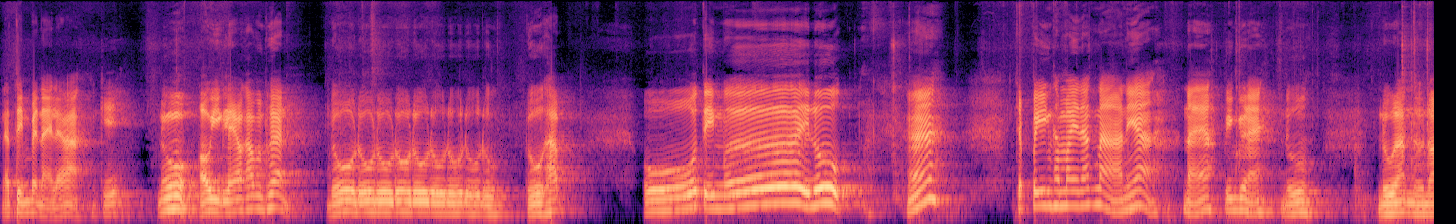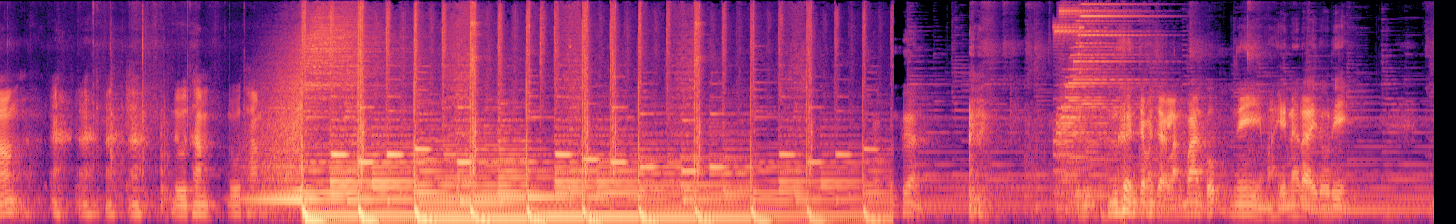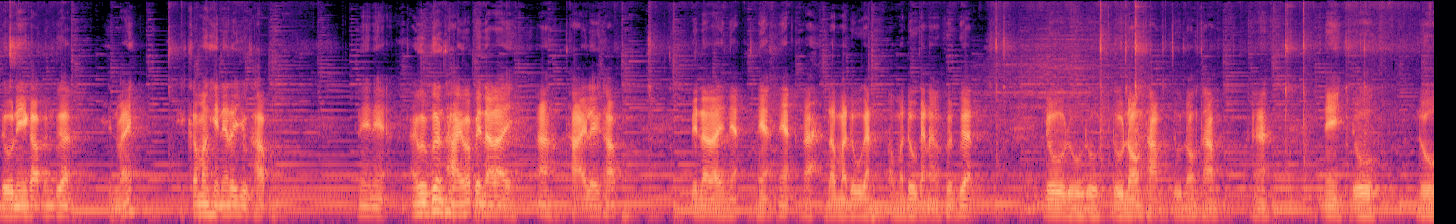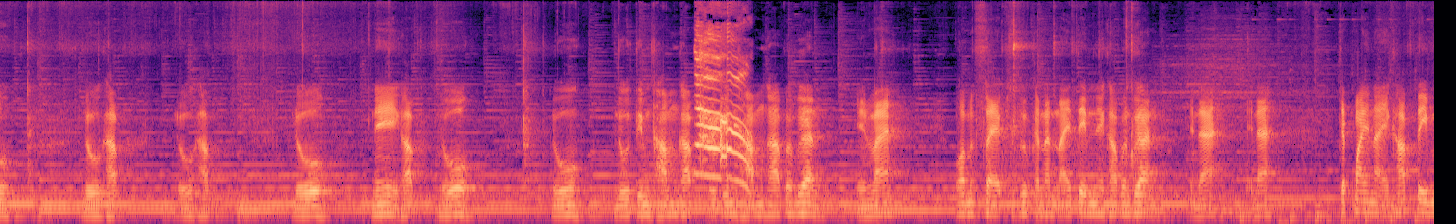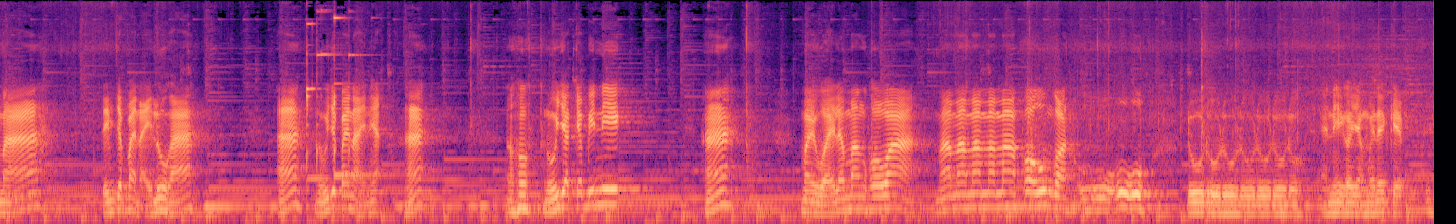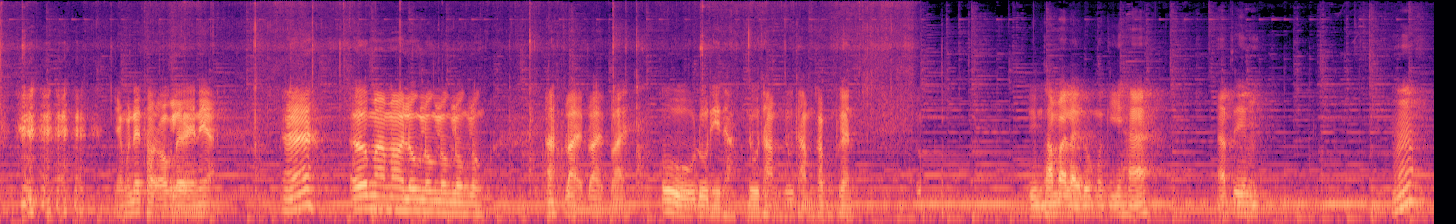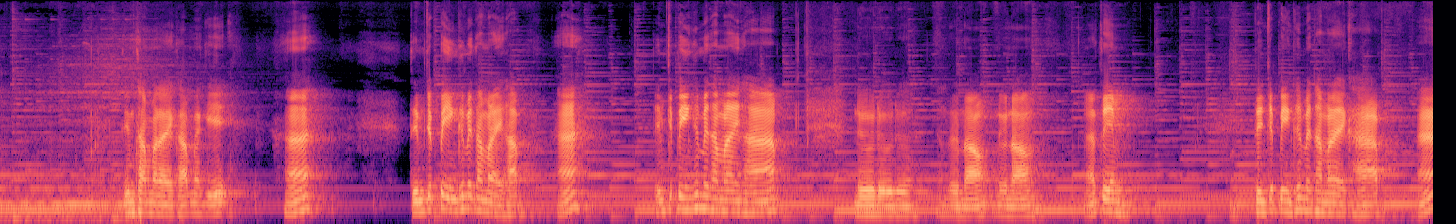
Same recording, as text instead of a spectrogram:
แล้วติ้มไปไหนแล้วอะเมื่อกี้นูเอาอีกแล้วครับเพื่อนๆดูดูดูดูดูดูดูดูดูดูครับ โอ้ติมเอ้ยลูกฮะจะปิงทำไมนักหนาเนี่ย ไหนอะปิงอยู่ไหน ดู ดูครับดูน้องอะอะอะอะดูทำดูทำครับเพื่อนๆเดินจะมาจากหลังบ้านปุ๊บนี่มาเห็นอะไรดูดิดูนี่ครับเพื่อนๆ ห็นไหมกำลังเห็นอะไรอยู่ครับเนี่ยเนี่ยให้เพื่อนๆทายว่าเป็นอะไรอะทายเลยครับ เป็นอะไรเนี่ยเนี่ยเนี่ยนะเรามาดูกันเรามาดูกันนะเพื่อนๆดูดูดูดูน้องทำดูน้องทำอะนี่ดูดูดูครับ ดูครับ ดูนี่ครับ ดูดูดูติมทำครับดูติมทำครับเพื่อนๆเห็นไหมว่ามันแสกสุดขนาดไหนติมเนี่ยครับเพื่อนๆเห็นนะเห็นนะจะไปไหนครับติมฮะติมจะไปไหนลูกฮะ ฮะหนูจะไปไหนเนี่ยฮะหนูอยากจะบินอีกฮะไม่ไหวแล้วมั้งเพราะว่ามามามามามาพ่ออุ้มก่อนโอ้โหดูดูดูดูดูดูดูอันนี้ก็ยังไม่ได้เก็บ ยังไม่ได้ถอดออกเลยเนี่ยฮะเออมามาลงลงลงลงลงอะปล่อยปล่อยปล่อยโอ้ดูทีทำดูทำดูทำครับเพื่อนติมทำอะไรลูกเมื่อกี้ฮะฮะติมหืมติมทำอะไรครับเมื่อกี้ฮะ ติมจะปีนขึ้นไปทำอะไรครับฮะติมจะปีนขึ้นไปทำอะไรครับ ดูดูดูดูน้องดูน้องนะติมติมจะปีนขึ้นไปทำอะไรครับฮะ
